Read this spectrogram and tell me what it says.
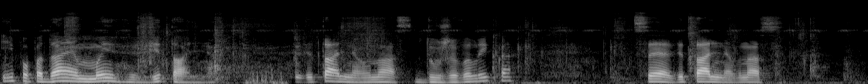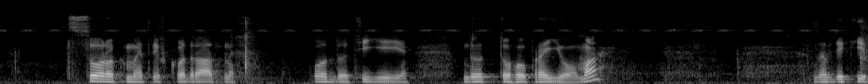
І попадаємо ми в вітальню. Вітальня у нас дуже велика. Це вітальня в нас 40 метрів квадратних от до тієї, до того прийома. Завдяки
